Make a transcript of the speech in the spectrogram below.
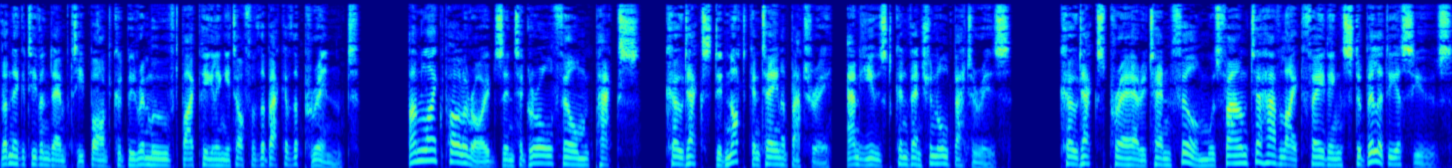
The negative and empty pod could be removed by peeling it off of the back of the print. Unlike Polaroid's integral film packs, Kodak's did not contain a battery, and used conventional batteries. Kodak's PR10 film was found to have light fading stability issues.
